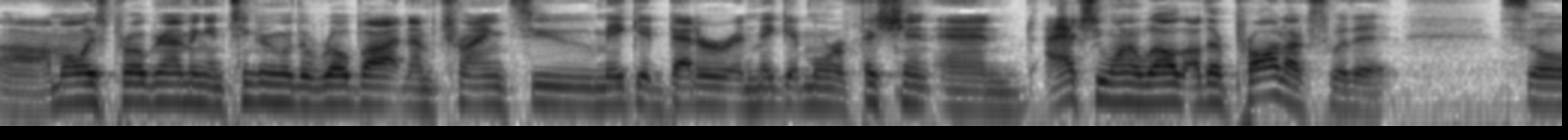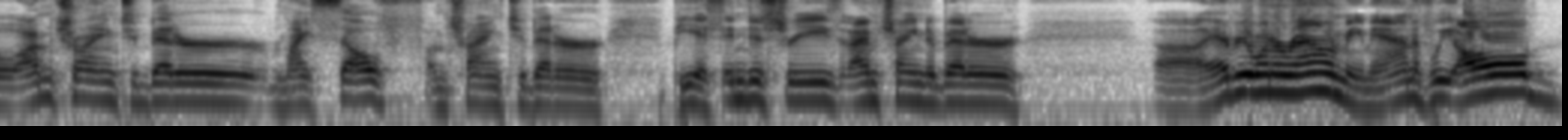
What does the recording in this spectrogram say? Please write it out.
Uh, I'm always programming and tinkering with the robot, and I'm trying to make it better and make it more efficient. And I actually want to weld other products with it. So I'm trying to better myself. I'm trying to better PS Industries, and I'm trying to better uh, everyone around me, man. If we all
